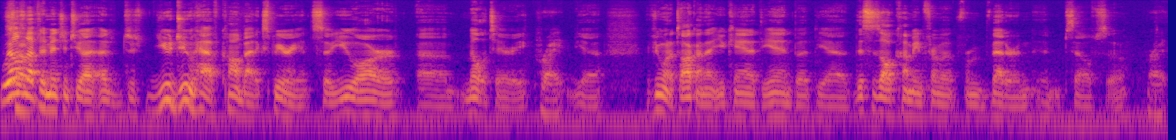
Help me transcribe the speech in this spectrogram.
We also have to mention too. I, I just you do have combat experience, so you are uh, military. right Yeah. If you want to talk on that, you can at the end. But yeah, this is all coming from a from veteran himself. So right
